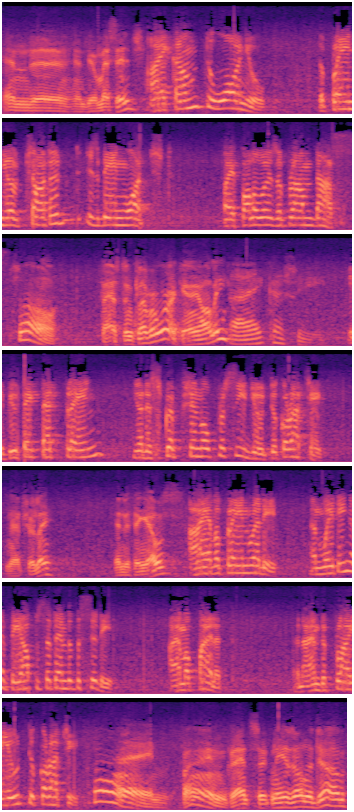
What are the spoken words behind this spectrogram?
And, uh, and your message? I come to warn you. The plane you have chartered is being watched by followers of Ram Das. So, fast and clever work, eh, Ollie? I can see. If you take that plane, your description will precede you to Karachi. Naturally. Anything else? I have a plane ready and waiting at the opposite end of the city. I am a pilot, and I am to fly you to Karachi. Fine, fine. Grant certainly is on the job.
